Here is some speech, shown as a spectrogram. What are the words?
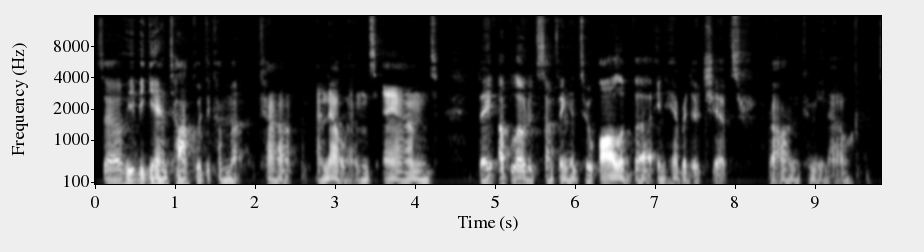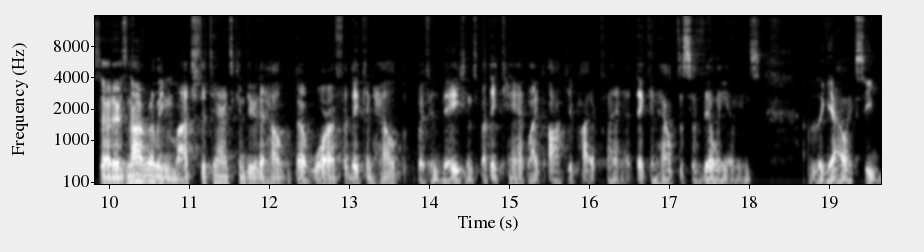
So he began talk with the Kaminoans, and they uploaded something into all of the inhibitor chips on Kamino. So there's not really much the Terrans can do to help the war effort. They can help with invasions, but they can't like occupy a planet. They can help the civilians of the galaxy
